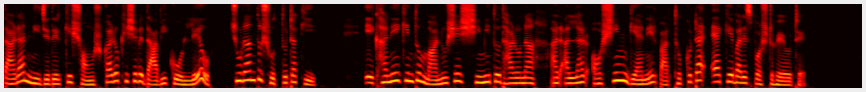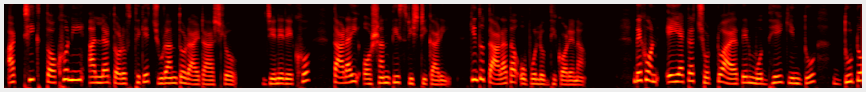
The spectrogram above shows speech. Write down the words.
তারা নিজেদেরকে সংস্কারক হিসেবে দাবি করলেও চূড়ান্ত সত্যটা কি? এখানেই কিন্তু মানুষের সীমিত ধারণা আর আল্লাহর অসীম জ্ঞানের পার্থক্যটা একেবারে স্পষ্ট হয়ে ওঠে। আর ঠিক তখনই আল্লাহর তরফ থেকে চূড়ান্ত রায়টা আসলো। জেনে রেখো, তারাই অশান্তি সৃষ্টিকারী, কিন্তু তারা তা উপলব্ধি করে না। দেখুন, এই একটা ছোট্ট আয়াতের মধ্যেই কিন্তু দুটো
